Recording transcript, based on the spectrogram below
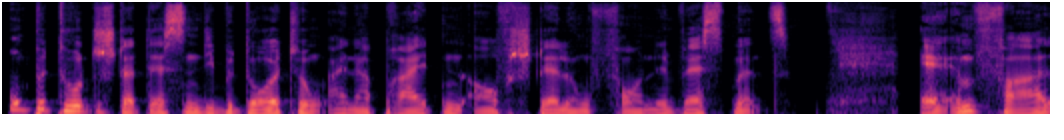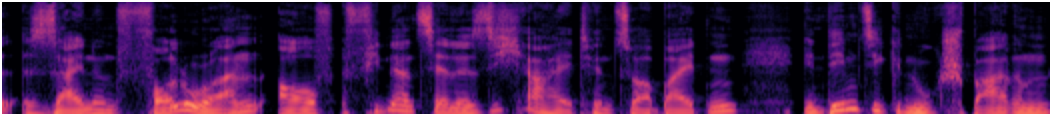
und betonte stattdessen die Bedeutung einer breiten Aufstellung von Investments. Er empfahl seinen Followern auf finanzielle Sicherheit hinzuarbeiten, indem sie genug sparen,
